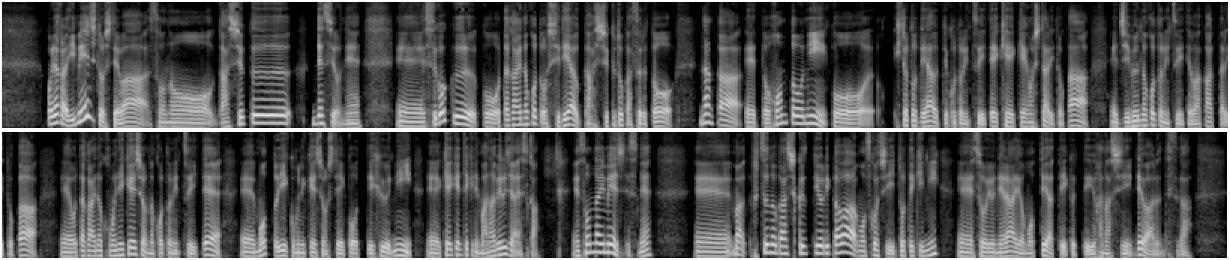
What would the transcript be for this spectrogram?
これだからイメージとしては、その合宿ですよね。えー、すごくこうお互いのことを知り合う合宿とかすると、なんか、えっ、と、本当にこう、人と出会うっていうことについて経験をしたりとか、え、自分のことについて分かったりとか、え、お互いのコミュニケーションのことについて、え、もっといいコミュニケーションしていこうっていうふうに、え、経験的に学べるじゃないですか。え、そんなイメージですね。えー、まあ、普通の合宿っていうよりかは、もう少し意図的に、えー、そういう狙いを持ってやっていくっていう話ではあるんですが、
